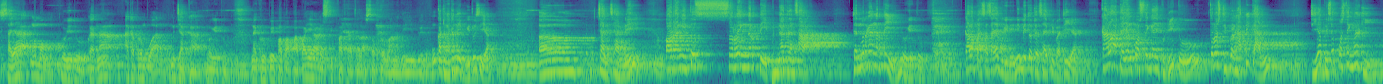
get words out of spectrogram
saya ngomong begitu karena ada perempuan menjaga begitu. Nah grupnya bapak-bapak ya istighfar saja lah astagfirullahaladzim gitu. Kadang-kadang kayak begitu sih ya. Uh, janjani orang itu sering ngerti benar dan salah. Dan mereka ngerti begitu. Kalau bahasa saya begini, ini metode saya pribadi ya. Kalau ada yang posting kayak begitu, terus diperhatikan, dia besok posting lagi.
